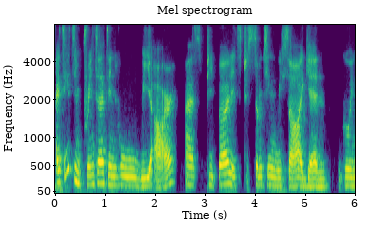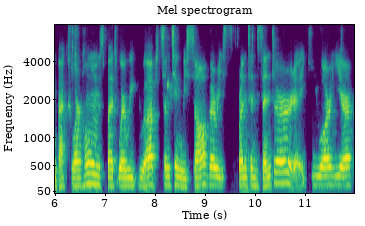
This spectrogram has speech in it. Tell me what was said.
I think it's imprinted in who we are as people. It's just something we saw again, going back to our homes, but where we grew up, it's something we saw very front and center. Like you are here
